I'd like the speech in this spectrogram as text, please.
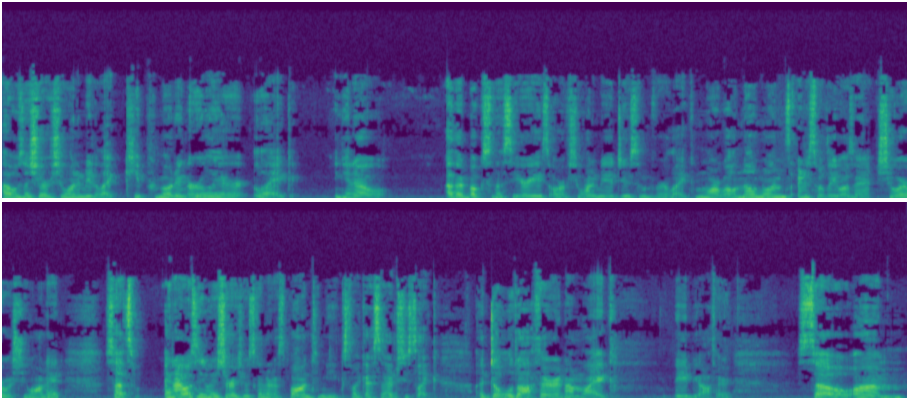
I wasn't sure if she wanted me to like keep promoting earlier, like, you know, other books in the series or if she wanted me to do some of her like more well-known ones. I just really wasn't sure what she wanted. So that's, and I wasn't even sure she was going to respond to me because like I said, she's like a adult author and I'm like baby author. So, um,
